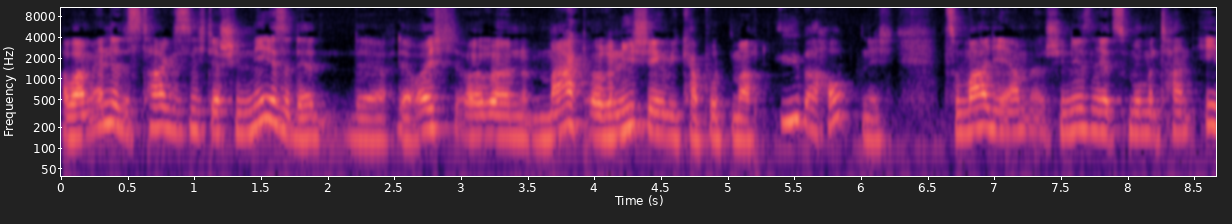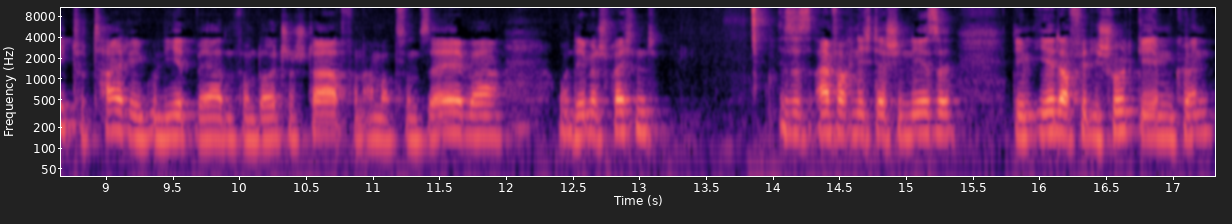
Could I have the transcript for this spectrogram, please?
aber am Ende des Tages ist nicht der Chinese, der, der, der euch euren Markt, eure Nische irgendwie kaputt macht. Überhaupt nicht. Zumal die Chinesen jetzt momentan eh total reguliert werden vom deutschen Staat, von Amazon selber und dementsprechend ist es einfach nicht der Chinese, dem ihr dafür die Schuld geben könnt,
